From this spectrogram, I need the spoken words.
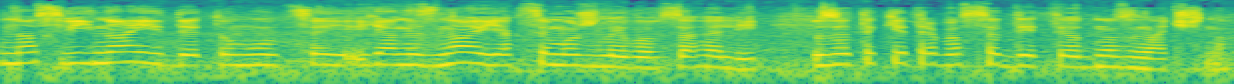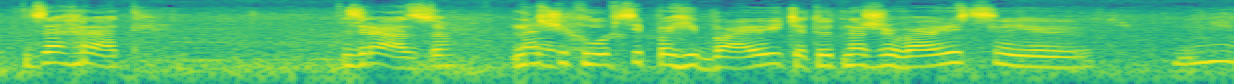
У нас війна йде, тому це я не знаю, як це можливо взагалі. За таке треба садити однозначно. заграти. Зразу. Наші хлопці погибають, а тут наживаються. І... Ні,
